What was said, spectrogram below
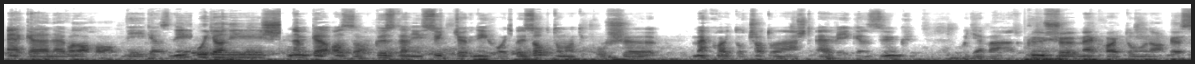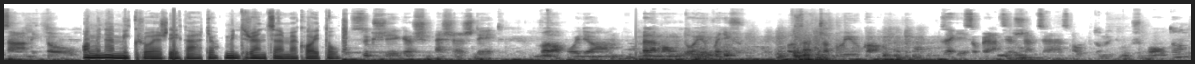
el kellene valaha végezni, ugyanis nem kell azzal küzdeni, szüttyögni, hogy az automatikus meghajtó csatolást elvégezzünk, ugye már külső meghajtónak számító, ami nem microSD kártya, mint rendszer meghajtó. Szükséges SSD-t valahogyan belemountoljuk, vagyis hozzácsatoljuk az egész operációs rendszerhez automatikus módon.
